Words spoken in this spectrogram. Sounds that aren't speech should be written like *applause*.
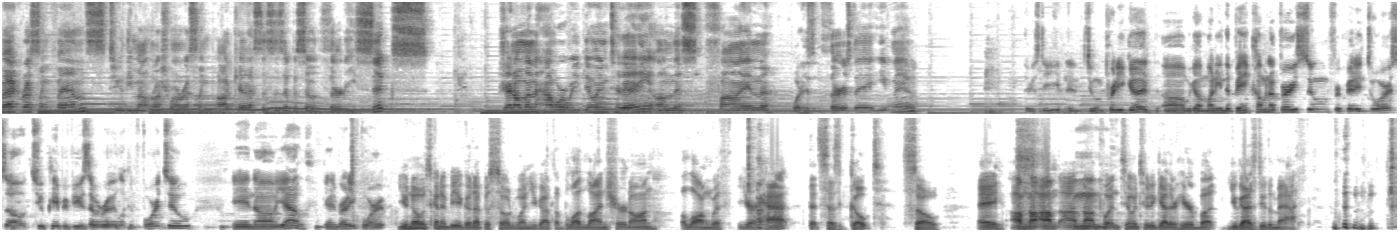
welcome back, wrestling fans, to the Mount Rushmore Wrestling Podcast. This is episode 36. Gentlemen, how are we doing today on this fine, what is it, Thursday evening? *clears throat* Thursday evening, doing pretty good. Uh, we got Money in the Bank coming up very soon, Forbidden Door, so two pay per views that we're really looking forward to. And uh, yeah, getting ready for it. You know it's going to be a good episode when you got the Bloodline shirt on, along with your *laughs* hat that says "goat." So, hey, I'm not I'm I'm not Mm. putting two and two together here, but you guys do the math. *laughs*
